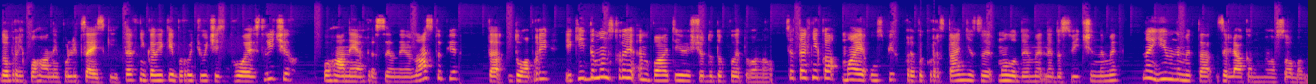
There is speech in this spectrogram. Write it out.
добрий поганий поліцейський, техніка, в якій беруть участь двоє слідчих, поганий агресивний у наступі. Та добрий, який демонструє емпатію щодо допитуваного. Ця техніка має успіх при використанні з молодими, недосвідченими, наївними та заляканими особами.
